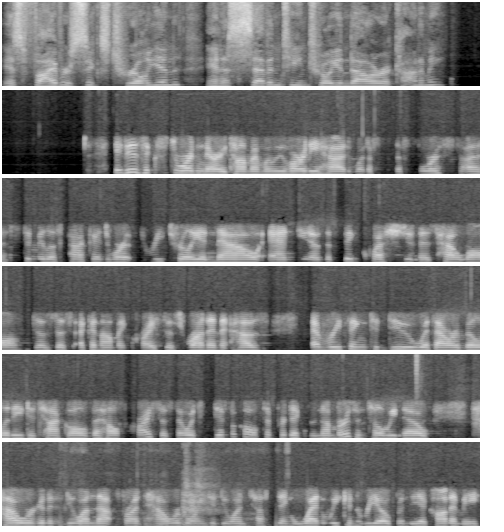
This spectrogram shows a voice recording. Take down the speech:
is five or six trillion in a seventeen trillion dollar economy? It is extraordinary, Tom. I mean, we've already had what a, the fourth uh, stimulus package. We're at three trillion now, and you know the big question is how long does this economic crisis run? And it has everything to do with our ability to tackle the health crisis. So it's difficult to predict the numbers until we know how we're going to do on that front, how we're going to do on testing, when we can reopen the economy.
